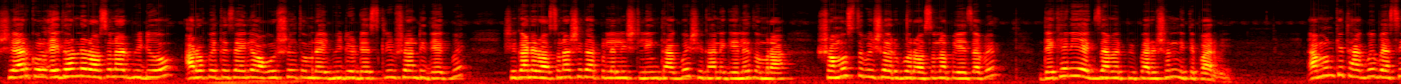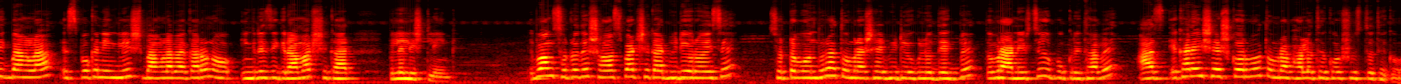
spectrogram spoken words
শেয়ার করো। এই ধরনের রচনার ভিডিও আরও পেতে চাইলে অবশ্যই তোমরা এই ভিডিও ডেসক্রিপশনটি দেখবে। সেখানে রচনা শেখার প্লেলিস্ট লিঙ্ক থাকবে। সেখানে গেলে তোমরা সমস্ত বিষয়ের উপর রচনা পেয়ে যাবে। দেখে নিয়ে এক্সামের প্রিপারেশন নিতে পারবে। এমনকি থাকবে basic Bangla spoken English Bangla ব্যাকরণ ও ইংরেজি গ্রামার শেখার প্লেলিস্ট লিঙ্ক এবং ছোটদের সহজ পাঠ শেখার ভিডিও রয়েছে। ছোট্ট বন্ধুরা, তোমরা সেই ভিডিওগুলো দেখবে। তোমরা নিশ্চয়ই উপকৃত হবে। আজ এখানেই শেষ করব। তোমরা ভালো থেকো, সুস্থ থেকো।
